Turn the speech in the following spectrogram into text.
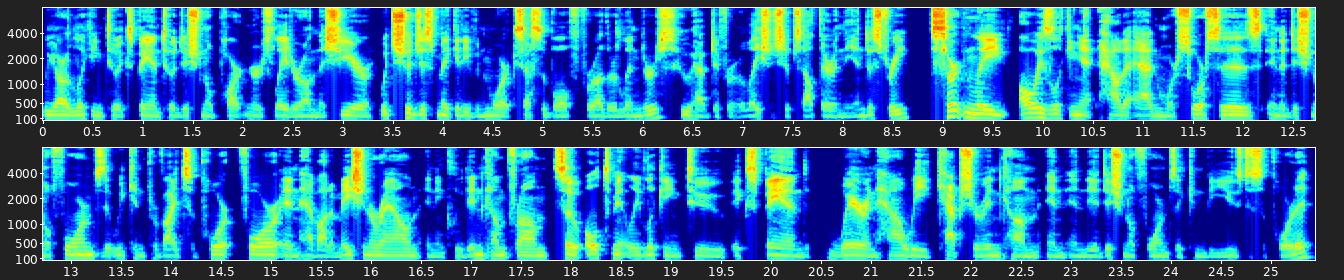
We are looking to expand to additional partners later on this year, which should just make it even more accessible for other lenders who have different relationships out there in the industry. Certainly, always looking at how to add more sources and additional forms that we can provide support for and have automation around and include income from. So, ultimately, looking to expand where and how we capture income and, and the additional forms that can be used to support it.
